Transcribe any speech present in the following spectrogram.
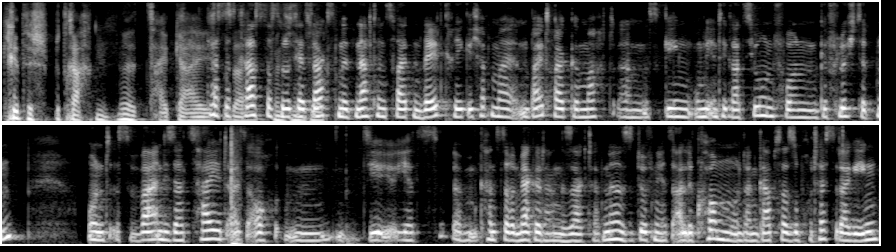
kritisch betrachten, ne? Zeitgeist. Das ist krass, dass du das jetzt sagst mit nach dem Zweiten Weltkrieg. Ich habe mal einen Beitrag gemacht, ähm, es ging um die Integration von Geflüchteten. Und es war in dieser Zeit, als auch ähm, die jetzt ähm, Kanzlerin Merkel dann gesagt hat, ne, sie dürfen jetzt alle kommen und dann gab es da so Proteste dagegen.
